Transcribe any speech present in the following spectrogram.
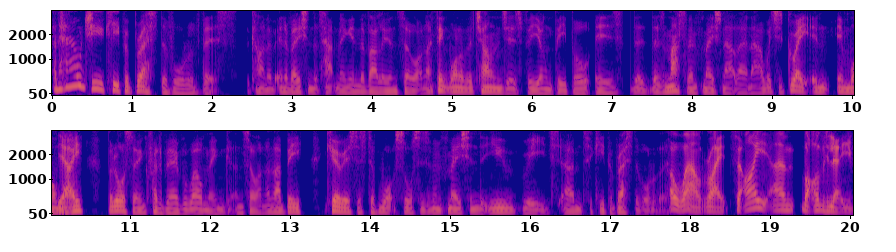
And how do you keep abreast of all of this the kind of innovation that's happening in the valley and so on? I think one of the challenges for young people is there's, there's massive information out there now, which is great in in one yeah. way, but also incredibly overwhelming and so on. And I'd be curious as to what sources of information that you read um, to keep abreast of all of this. Oh wow, right. So I um well obviously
